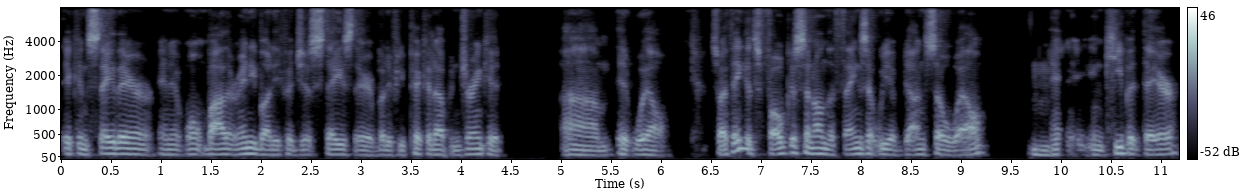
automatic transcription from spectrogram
It can stay there and it won't bother anybody if it just stays there. But if you pick it up and drink it, um, it will. So I think it's focusing on the things that we have done so well mm-hmm. and, and keep it there.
